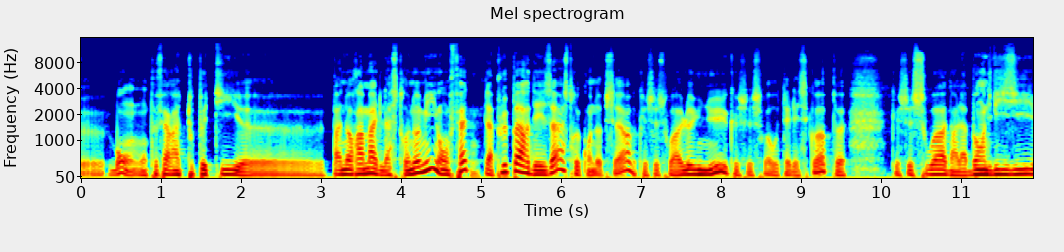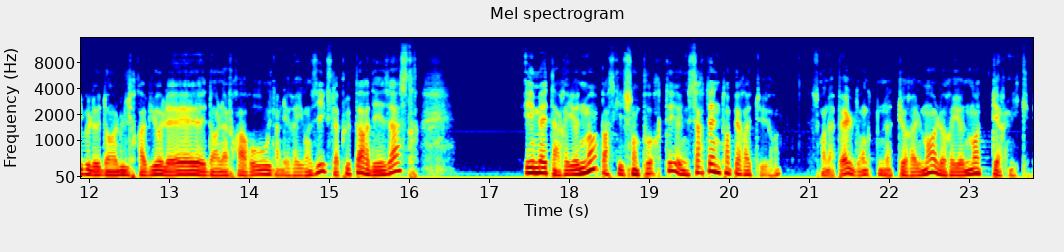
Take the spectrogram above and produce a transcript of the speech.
Euh, bon, on peut faire un tout petit euh, panorama de l'astronomie. En fait, la plupart des astres qu'on observe, que ce soit à l'œil nu, que ce soit au télescope, que ce soit dans la bande visible, dans l'ultraviolet, dans l'infrarouge, dans les rayons X, la plupart des astres émettent un rayonnement parce qu'ils sont portés à une certaine température, ce qu'on appelle donc naturellement le rayonnement thermique.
